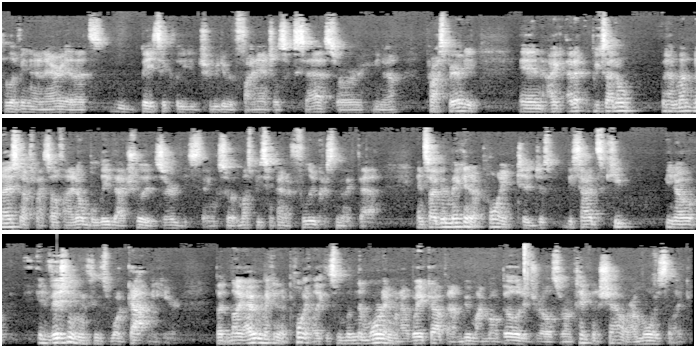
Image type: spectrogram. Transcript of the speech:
to living in an area that's basically attributed with financial success or you know prosperity. And I, I because I don't I'm not nice enough to myself, and I don't believe that I truly deserve these things. So it must be some kind of fluke or something like that. And so I've been making a point to just besides keep you know envisioning this is what got me here. But like I've been making a point, like in the morning when I wake up and I'm doing my mobility drills or I'm taking a shower, I'm always like,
